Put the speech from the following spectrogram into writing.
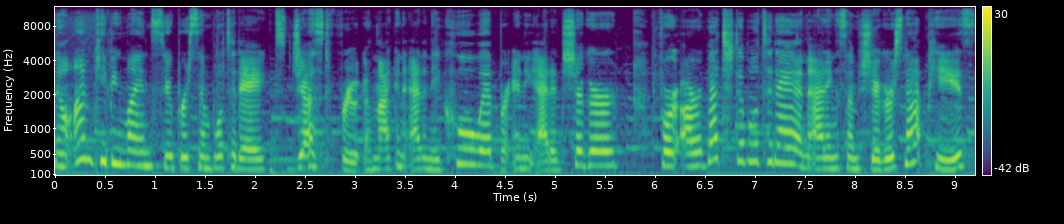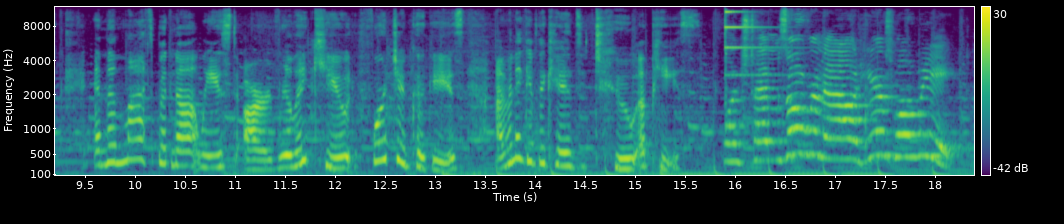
Now I'm keeping mine super simple today. It's just fruit. I'm not gonna add any Cool Whip or any added sugar. For our vegetable today, I'm adding some sugar snap peas. And then last but not least, our really cute fortune cookies. I'm gonna give the kids two a piece. Lunchtime is over now, here's what we ate.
